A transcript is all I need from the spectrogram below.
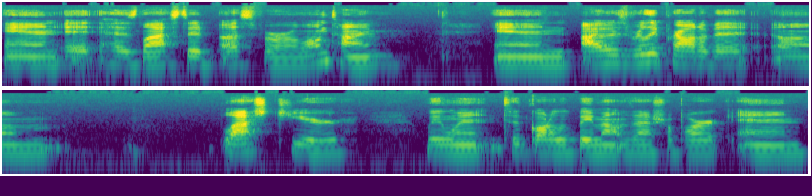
and it has lasted us for a long time. And I was really proud of it. Um, last year, we went to Guadalupe Mountains National Park, and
